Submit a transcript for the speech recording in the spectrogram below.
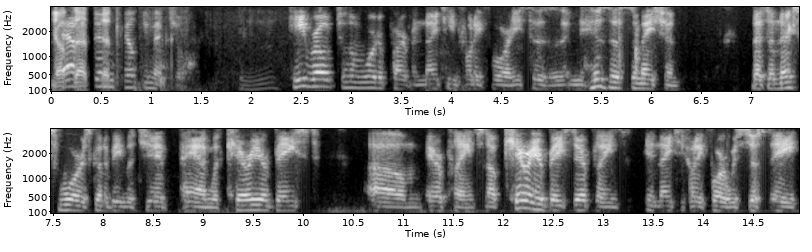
Yep, that, Captain that, Billy Mitchell. Mhm. he wrote to the War Department in 1924, and he says, in his estimation, that the next war is going to be with Japan with carrier-based um, airplanes. Now, carrier-based airplanes in 1924 was just a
